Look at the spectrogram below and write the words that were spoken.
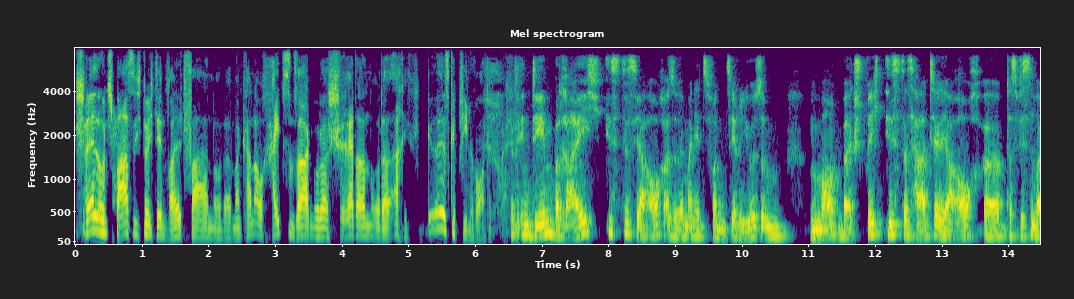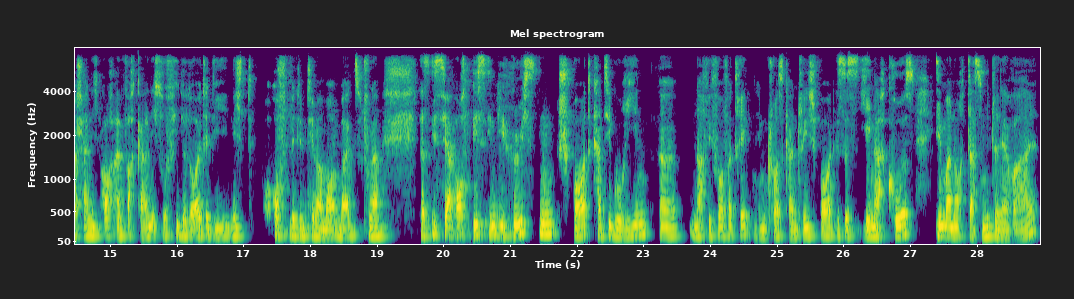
schnell und spaßig durch den Wald fahren oder man kann auch heizen sagen oder schreddern oder ach, es gibt viele Worte. Und in dem Bereich ist es ja auch, also wenn man jetzt von seriösem Mountainbike spricht, ist das Hardtail ja auch, äh, das wissen wahrscheinlich auch einfach gar nicht so viele Leute, die nicht oft mit dem Thema Mountainbiken zu tun haben. Das ist ja auch bis in die höchsten Sportkategorien äh, nach wie vor vertreten. Im Cross-Country-Sport ist es je nach Kurs immer noch das Mittel der Wahl.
